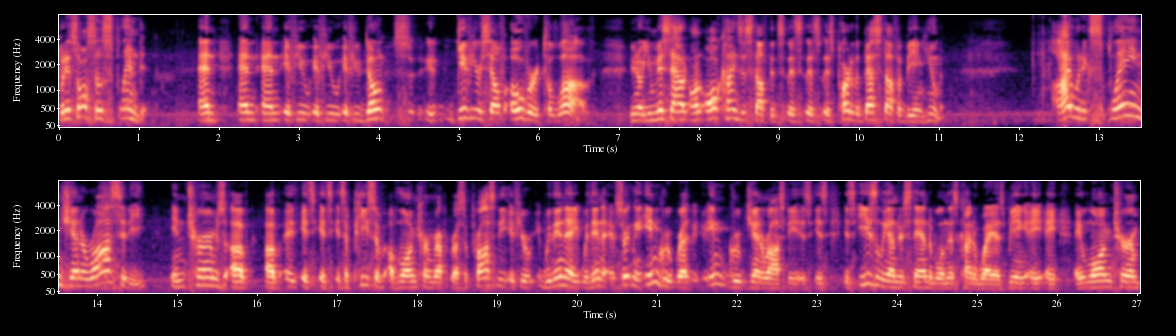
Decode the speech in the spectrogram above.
but it's also splendid. And and and if you if you if you don't give yourself over to love, you know you miss out on all kinds of stuff that's that's, that's, that's part of the best stuff of being human. I would explain generosity in terms of, of it's, it's, it's a piece of, of long-term reciprocity. If you're within a within a, certainly in-group in-group generosity is, is, is easily understandable in this kind of way as being a, a, a long-term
